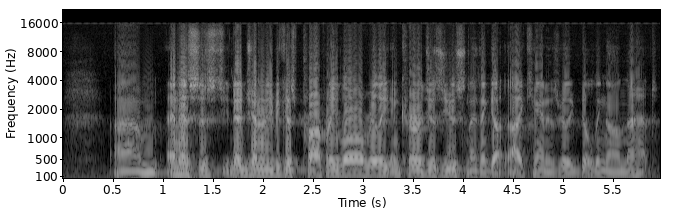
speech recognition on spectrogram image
Um, And this is, you know, generally because property law really encourages use, and I think ICANN is really building on that.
